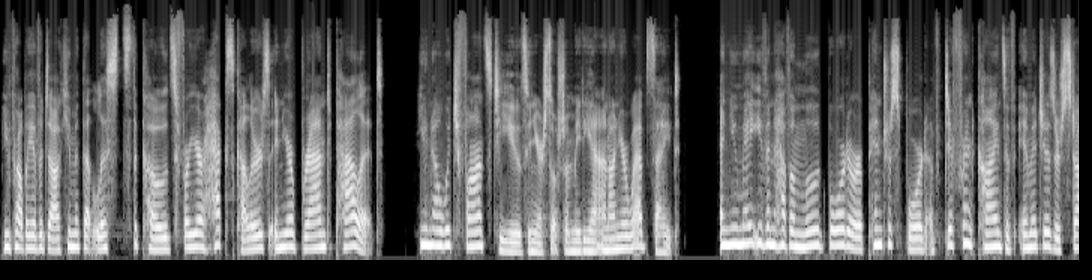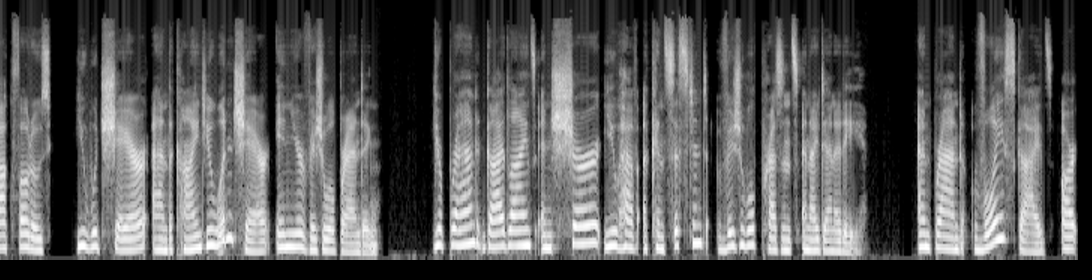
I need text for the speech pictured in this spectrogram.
You probably have a document that lists the codes for your hex colors in your brand palette. You know which fonts to use in your social media and on your website. And you may even have a mood board or a Pinterest board of different kinds of images or stock photos you would share and the kind you wouldn't share in your visual branding. Your brand guidelines ensure you have a consistent visual presence and identity. And brand voice guides are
